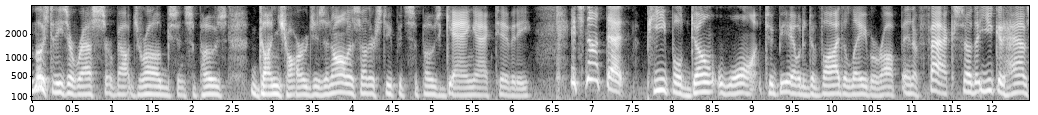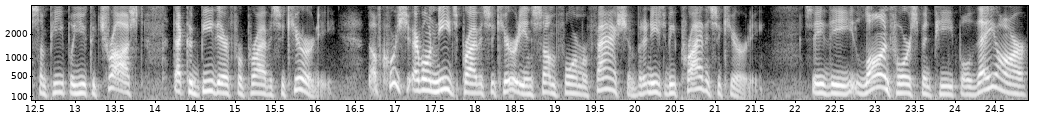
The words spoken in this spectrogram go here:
most of these arrests are about drugs and supposed gun charges and all this other stupid supposed gang activity. It's not that people don't want to be able to divide the labor up in effect so that you could have some people you could trust that could be there for private security. Of course, everyone needs private security in some form or fashion, but it needs to be private security. See, the law enforcement people, they are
